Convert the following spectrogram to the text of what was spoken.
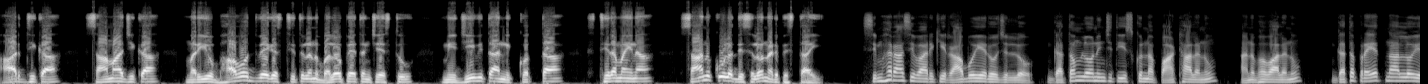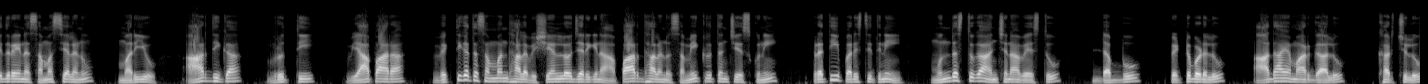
ఆర్థిక సామాజిక మరియు భావోద్వేగ స్థితులను బలోపేతం చేస్తూ మీ జీవితాన్ని కొత్త స్థిరమైన సానుకూల దిశలో నడిపిస్తాయి. సింహరాశివారికి రాబోయే రోజుల్లో గతంలో నుంచి తీసుకున్న పాఠాలను అనుభవాలను గత ప్రయత్నాల్లో ఎదురైన సమస్యలను మరియు ఆర్థిక వృత్తి వ్యాపార వ్యక్తిగత సంబంధాల విషయంలో జరిగిన అపార్థాలను సమీకృతం చేసుకుని ప్రతి పరిస్థితిని ముందస్తుగా అంచనా వేస్తూ డబ్బు పెట్టుబడులు ఆదాయ మార్గాలు ఖర్చులు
